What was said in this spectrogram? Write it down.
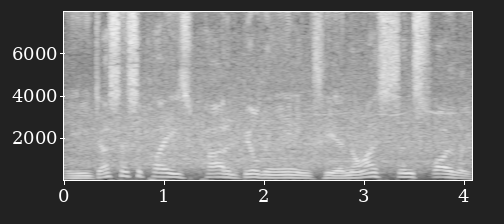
He just has to play his part in building innings here, nice and slowly.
